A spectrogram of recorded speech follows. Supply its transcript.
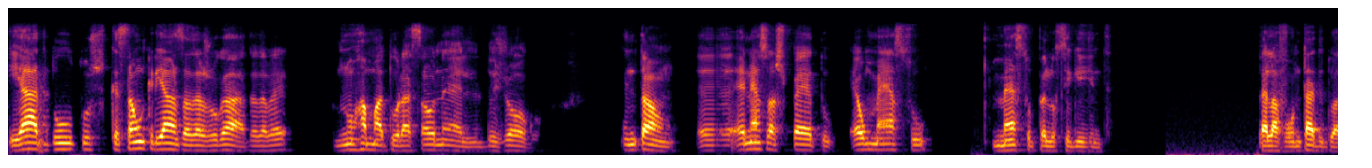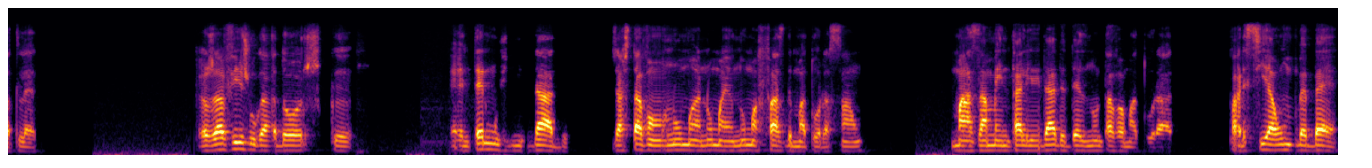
e há adultos que são crianças a jogar, tá vendo? Não há maturação nele do jogo. Então, é, é nesse aspecto, o meço meço pelo seguinte: pela vontade do atleta. Eu já vi jogadores que, em termos de idade, já estavam numa, numa, numa fase de maturação, mas a mentalidade dele não estava maturada. Parecia um bebê.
